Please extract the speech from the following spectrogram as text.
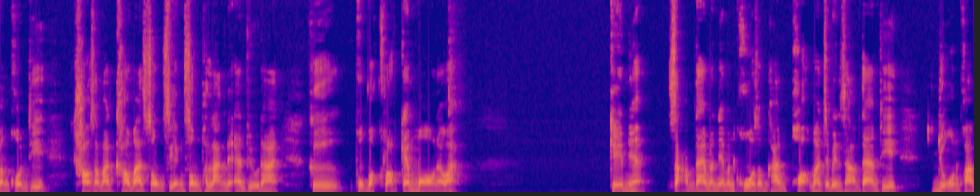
บางคนที่เขาสามารถเข้ามาส่งเสียงส่งพลังในแอนฟิลได้ คือผมว่าครอปแกมมองนะว่า เกมเนี้ยสามแต้มนั้นเนี่ยมันโคตรสำคัญ เพราะมันจะเป็นสามแต้มที่โยนความ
